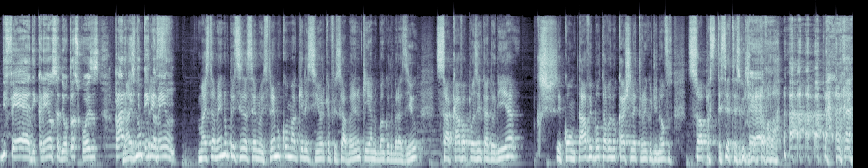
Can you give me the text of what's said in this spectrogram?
de fé, de crença, de outras coisas. Claro Mas que a gente não tem também um. Mas também não precisa ser no extremo como aquele senhor que eu fui sabendo que ia no Banco do Brasil, sacava a aposentadoria, contava e botava no caixa eletrônico de novo, só para ter certeza que o dinheiro É. estava lá.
